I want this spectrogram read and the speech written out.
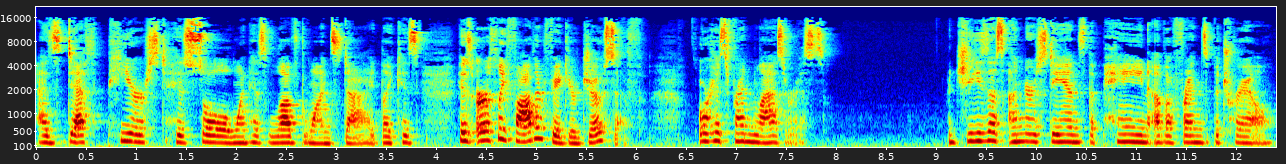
as death pierced his soul when his loved ones died, like his, his earthly father figure, Joseph, or his friend Lazarus. Jesus understands the pain of a friend's betrayal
